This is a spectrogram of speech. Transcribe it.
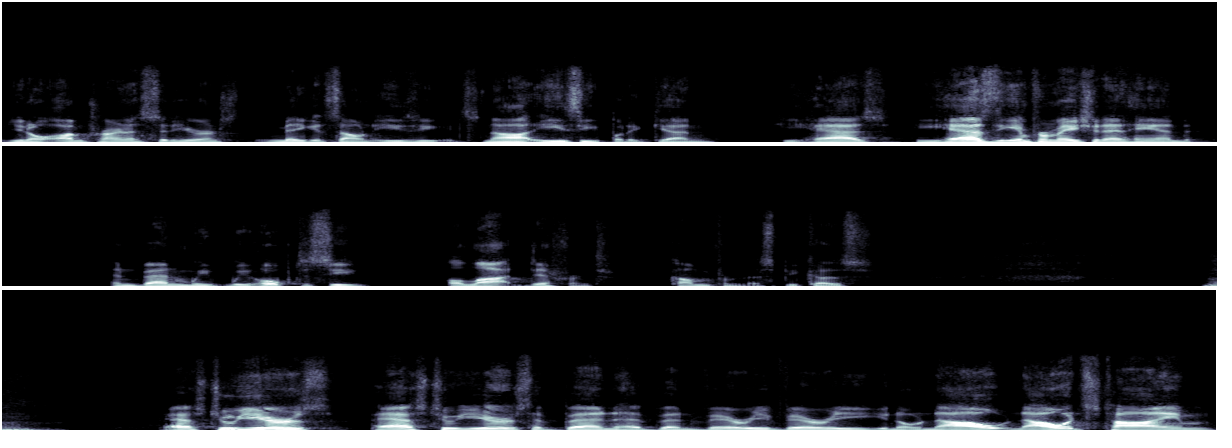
you know, I'm trying to sit here and make it sound easy. It's not easy, but again, he has he has the information at hand. And Ben, we we hope to see a lot different come from this because past two years, past two years have been have been very, very, you know, now now it's time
